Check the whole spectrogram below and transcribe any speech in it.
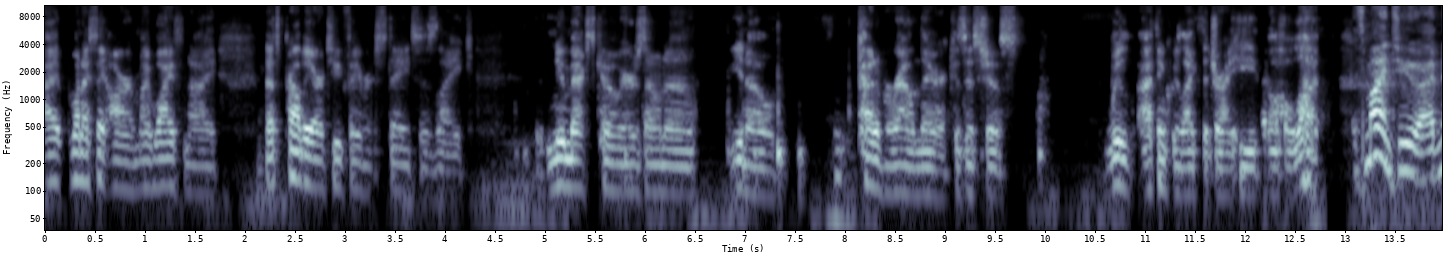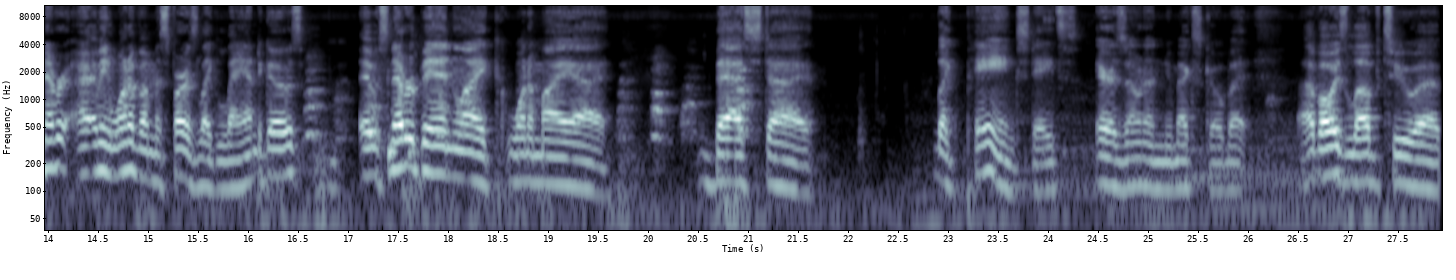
I when I say our, my wife and I, that's probably our two favorite states is like New Mexico, Arizona, you know, kind of around there because it's just we I think we like the dry heat a whole lot. It's mine too. I've never I mean one of them as far as like land goes, it was never been like one of my uh best uh like paying states, Arizona and New Mexico, but I've always loved to uh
